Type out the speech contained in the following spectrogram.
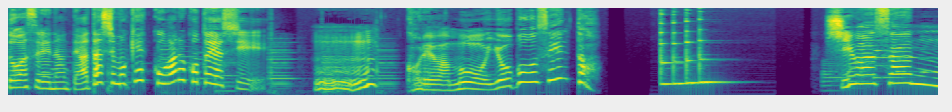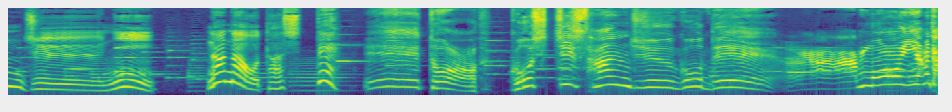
度忘れなんて私も結構あることやし。うんうんこれはもう予防せんと。しわ32 7を足して。えーと五七三十五であーもうやめた。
